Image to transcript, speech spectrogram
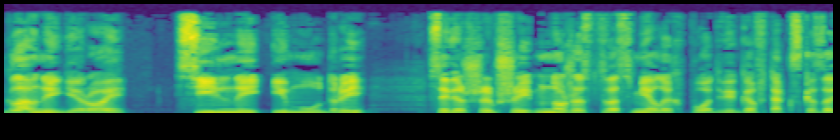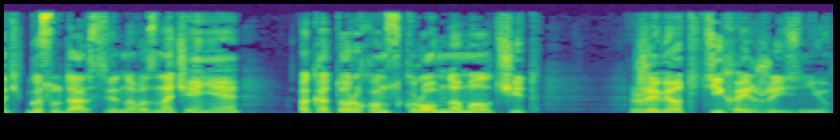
Главный герой, сильный и мудрый, совершивший множество смелых подвигов, так сказать, государственного значения, о которых он скромно молчит, живет тихой жизнью.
